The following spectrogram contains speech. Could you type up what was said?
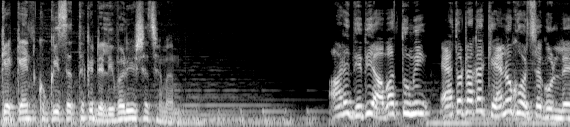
কেক অ্যান্ড কুকিজের থেকে ডেলিভারি এসেছে ম্যাম? আরে দিদি আবার তুমি এত টাকা কেন খরচা করলে?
